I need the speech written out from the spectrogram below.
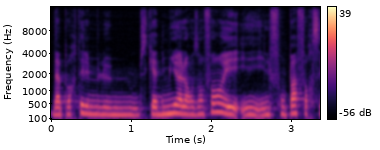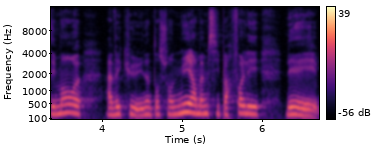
d'apporter ce qu'il y a de mieux à leurs enfants et, ils ne font pas forcément euh, avec une intention de nuire, même si parfois les, les,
